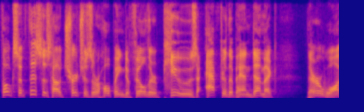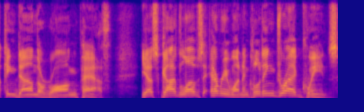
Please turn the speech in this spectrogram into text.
Folks, if this is how churches are hoping to fill their pews after the pandemic, they're walking down the wrong path. Yes, God loves everyone, including drag queens,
